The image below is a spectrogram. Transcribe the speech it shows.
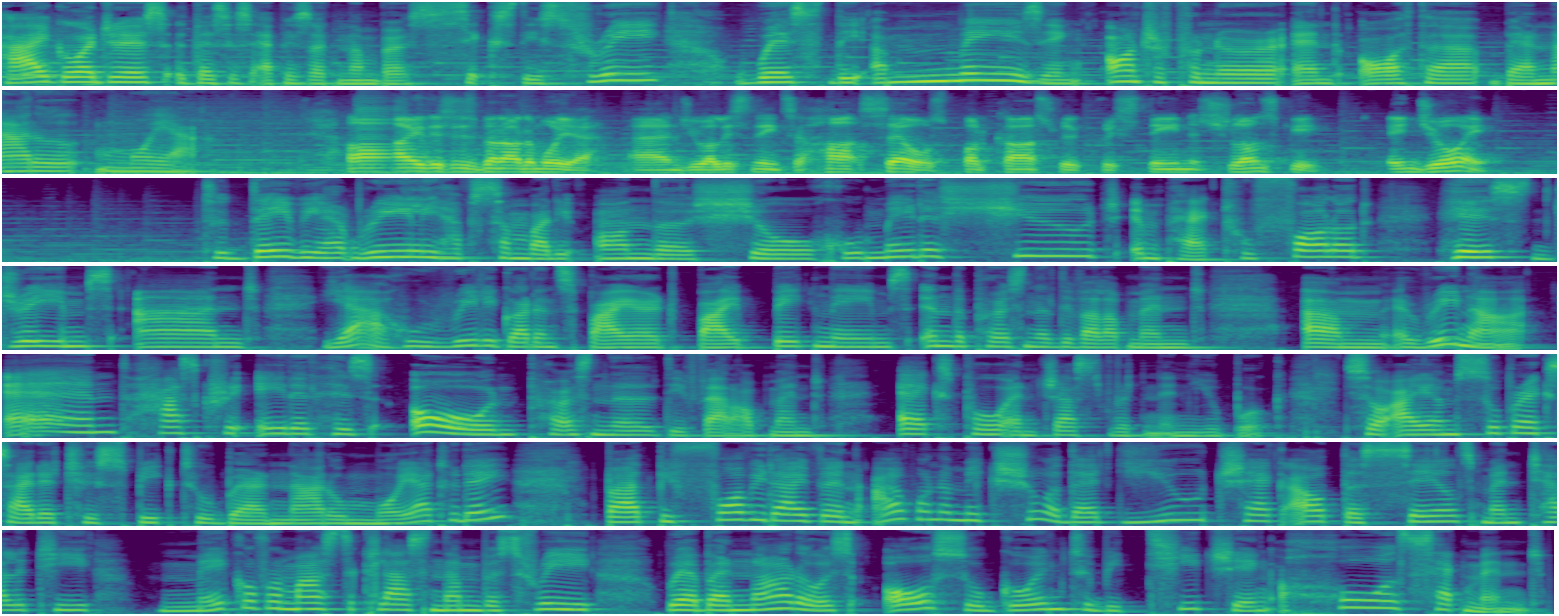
Hi, gorgeous. This is episode number 63 with the amazing entrepreneur and author Bernardo Moya. Hi, this is Bernardo Moya, and you are listening to Heart Sells podcast with Christine Schlonski. Enjoy. Today, we really have somebody on the show who made a huge impact, who followed his dreams, and yeah, who really got inspired by big names in the personal development um, arena and has created his own personal development expo and just written a new book. So I am super excited to speak to Bernardo Moya today. But before we dive in, I want to make sure that you check out the Sales Mentality Makeover Masterclass number three, where Bernardo is also going to be teaching a whole segment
